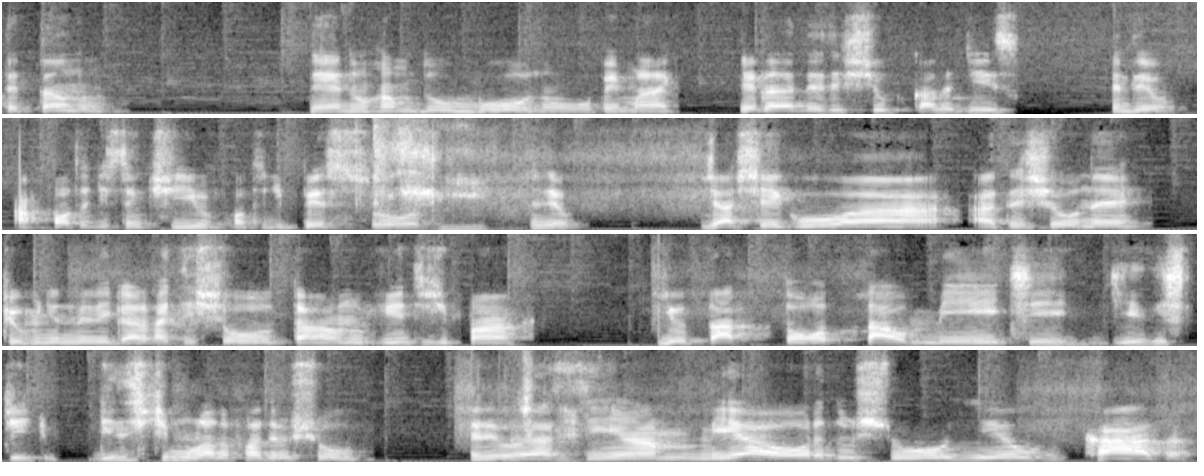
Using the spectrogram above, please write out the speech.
tentando né, no ramo do humor, no Open Mic. E a galera desistiu por causa disso, entendeu? A falta de incentivo, a falta de pessoas, entendeu? Já chegou a, a ter show, né? que o menino me ligaram, vai ter show tal, no Vintage pá. E eu tá totalmente desesti desestimulado a fazer o show. Entendeu? Assim, a meia hora do show e eu em casa,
